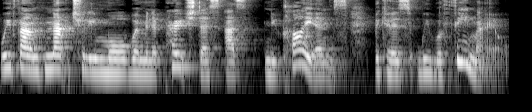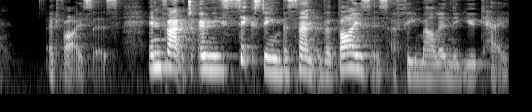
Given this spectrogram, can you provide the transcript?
we found naturally more women approached us as new clients because we were female. Advisors. In fact, only 16% of advisors are female in the UK,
